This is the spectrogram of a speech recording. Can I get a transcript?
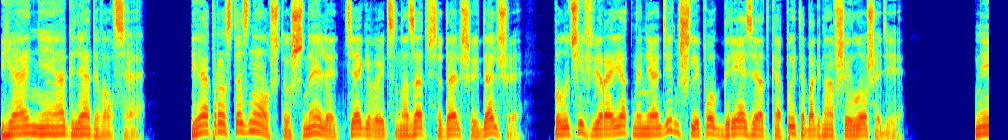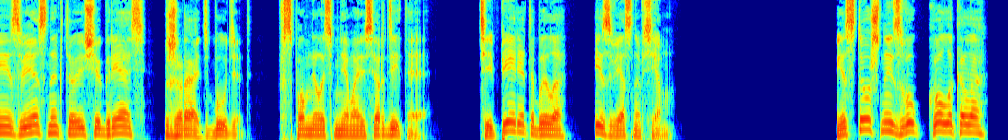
Я не оглядывался. Я просто знал, что Шнель оттягивается назад все дальше и дальше, получив, вероятно, не один шлепок грязи от копыт обогнавшей лошади. Неизвестно, кто еще грязь жрать будет. Вспомнилось мне мое сердитое. Теперь это было известно всем. Истошный звук колокола,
